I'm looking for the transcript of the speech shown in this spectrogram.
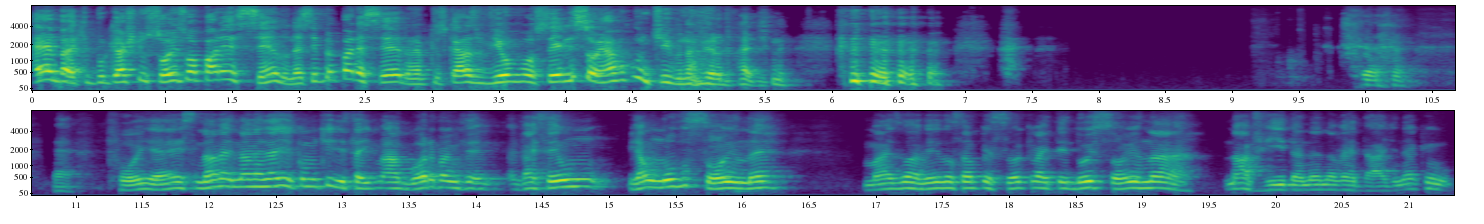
É, porque eu acho que os sonhos vão aparecendo, né? Sempre apareceram, né? Porque os caras viam você, eles sonhavam contigo, na verdade, né? é, foi, é. Isso, na, na verdade, como eu te disse, agora para mim vai ser um, já um novo sonho, né? Mais uma vez, você é uma pessoa que vai ter dois sonhos na, na vida, né? Na verdade, né? Que o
